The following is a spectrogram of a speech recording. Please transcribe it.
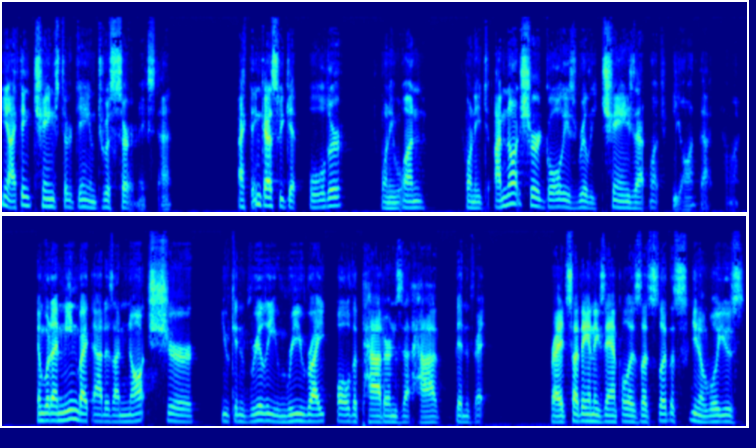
you know, I think change their game to a certain extent. I think as we get older, 21, 22, I'm not sure goalies really change that much beyond that time. And what I mean by that is I'm not sure you can really rewrite all the patterns that have been written. Right. So I think an example is let's let's you know, we'll use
